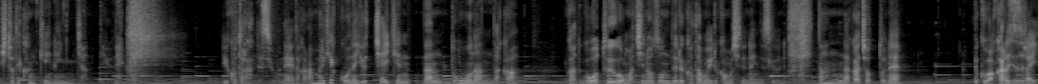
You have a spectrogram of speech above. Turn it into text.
人で関係ないんじゃんっていうね。いうことなんですよね。だからあんまり結構ね、言っちゃいけん、なんどうなんだかが GoTo を待ち望んでる方もいるかもしれないんですけどね、なんだかちょっとね、よく分からりづらい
